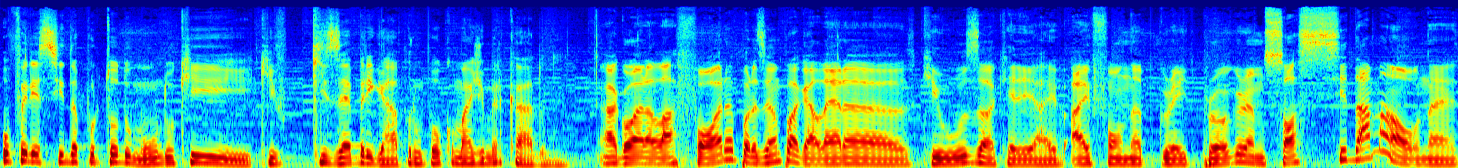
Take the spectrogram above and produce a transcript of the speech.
oferecida por todo mundo que, que quiser brigar por um pouco mais de mercado. Né? Agora, lá fora, por exemplo, a galera que usa aquele iPhone Upgrade Program só se dá mal, né?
